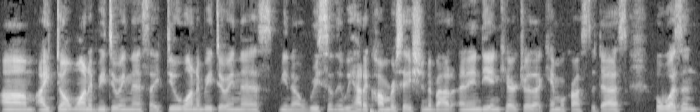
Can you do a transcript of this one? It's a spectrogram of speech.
um, I don't want to be doing this. I do want to be doing this. You know, recently we had a conversation about an Indian character that came across the desk who wasn't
